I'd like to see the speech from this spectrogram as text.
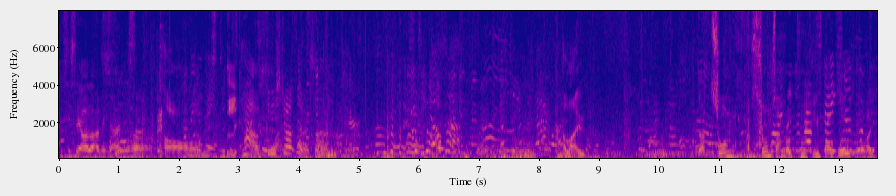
This is the highlight of my day. this. Oh, Oh, can you start there as well? hello. That's Sean, Sean Sandberg from Theme Park Worldwide.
